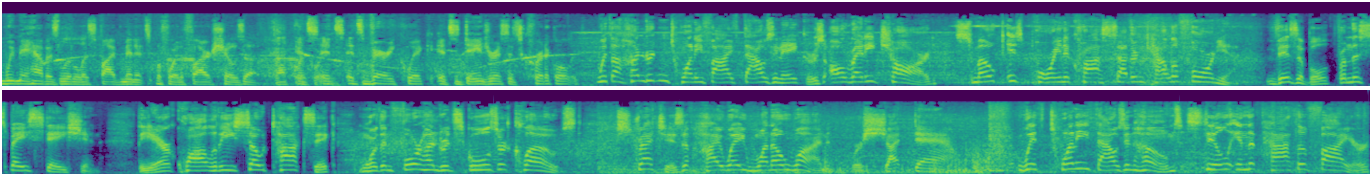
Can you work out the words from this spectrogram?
we may have as little as five minutes before the fire shows up. It's, it's, it's very quick, it's dangerous, it's critical. With 125,000 acres already charred, smoke is pouring across Southern California. Visible from the space station. The air quality so toxic, more than 400 schools are closed. Stretches of Highway 101 were shut down. With 20,000 homes still in the path of fire,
